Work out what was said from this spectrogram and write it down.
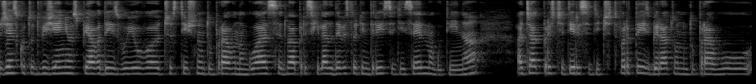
Женското движение успява да извоюва частичното право на глас едва през 1937 година, а чак през 1944-та избирателното право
